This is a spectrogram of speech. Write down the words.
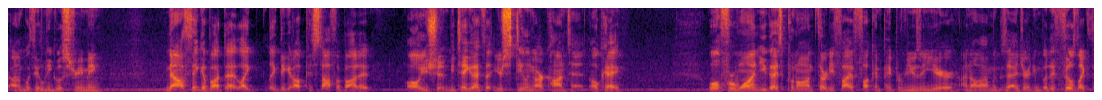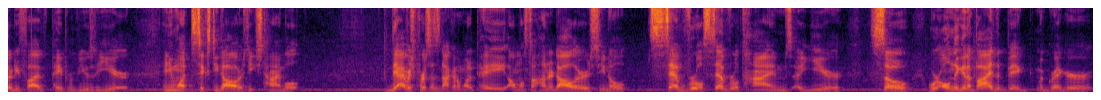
um, with illegal streaming. Now think about that. Like, like they get all pissed off about it. Oh, you shouldn't be taking that. That you're stealing our content. Okay. Well, for one, you guys put on 35 fucking pay per views a year. I know I'm exaggerating, but it feels like 35 pay per views a year, and you want $60 each time. Well, the average person is not going to want to pay almost $100, you know, several, several times a year. So we're only going to buy the big McGregor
